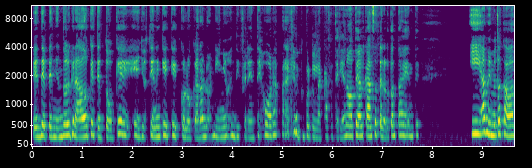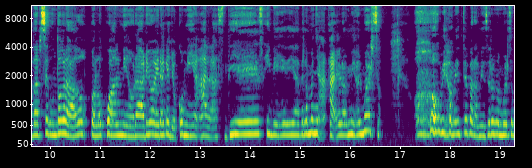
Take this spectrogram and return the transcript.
eh, dependiendo del grado que te toque, ellos tienen que, colocar a los niños en diferentes horas para que, porque la cafetería no te alcanza a tener tanta gente. Y a mí me tocaba dar segundo grado, por lo cual mi horario era que yo comía a las diez y media de la mañana, era mi almuerzo. Obviamente para mí era un almuerzo,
